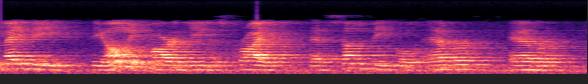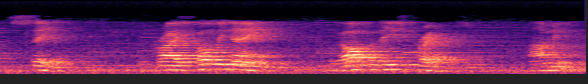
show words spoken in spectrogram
may be the only part of Jesus Christ that some people ever, ever see. In Christ's holy name, we offer these prayers. Amen.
